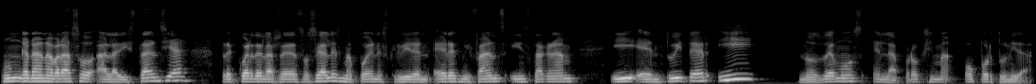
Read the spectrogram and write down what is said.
un gran abrazo a la distancia. Recuerden las redes sociales, me pueden escribir en Eres mi fans, Instagram y en Twitter. Y nos vemos en la próxima oportunidad.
